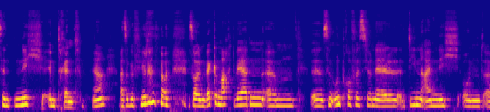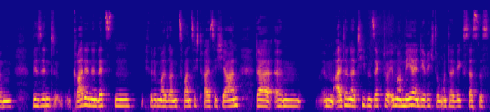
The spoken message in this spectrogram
sind nicht im Trend. Ja? Also Gefühle sollen weggemacht werden, ähm, äh, sind unprofessionell, dienen einem nicht. Und ähm, wir sind gerade in den letzten, ich würde mal sagen, 20, 30 Jahren da ähm, im alternativen Sektor immer mehr in die Richtung unterwegs, dass das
